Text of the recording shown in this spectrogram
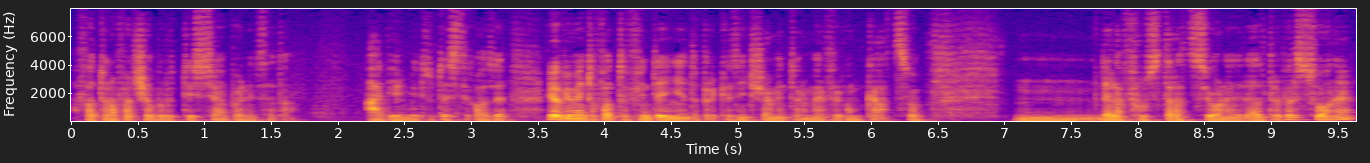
ha fatto una faccia bruttissima e poi è iniziata a dirmi tutte queste cose. Io ovviamente ho fatto finta di niente perché sinceramente non me ne frega un cazzo mm, della frustrazione delle altre persone.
